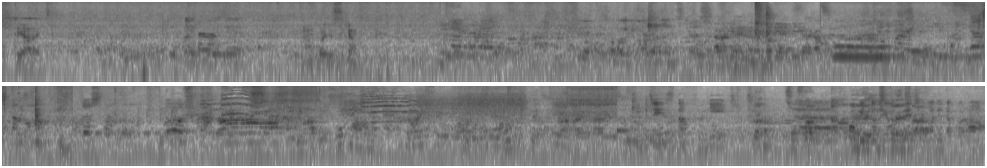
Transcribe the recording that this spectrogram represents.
お手洗いってことあこれでスキャンどうしたのキッチンスタッフにコビットの陽性者が。出たから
